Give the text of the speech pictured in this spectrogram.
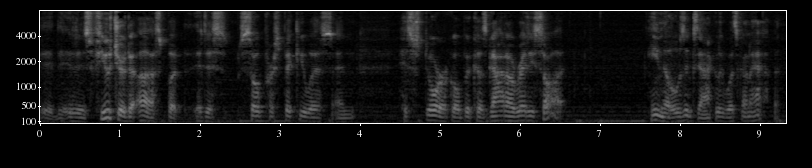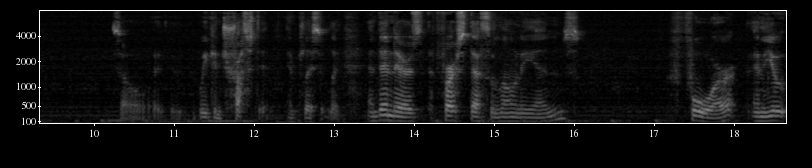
It, it is future to us, but it is so perspicuous and historical because God already saw it. He knows exactly what's going to happen. So we can trust it implicitly. And then there's First Thessalonians 4, and you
